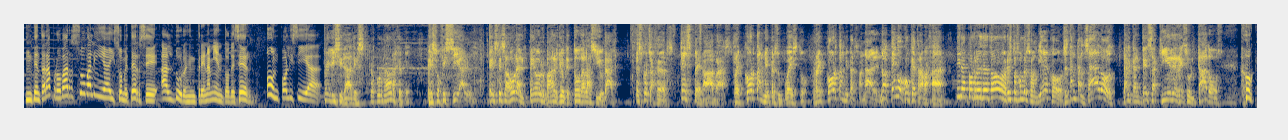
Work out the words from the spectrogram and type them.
intentará probar su valía y someterse al duro entrenamiento de ser un policía. Felicidades. ¿Qué ahora, jefe? Es oficial. Este es ahora el peor barrio de toda la ciudad. Escucha, Hertz, ¿qué esperabas? Recortas mi presupuesto, recortas mi personal, no tengo con qué trabajar. Mira a tu alrededor, estos hombres son viejos, están cansados. La alcaldesa quiere resultados. Ok,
